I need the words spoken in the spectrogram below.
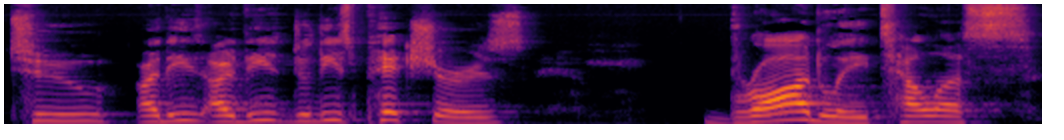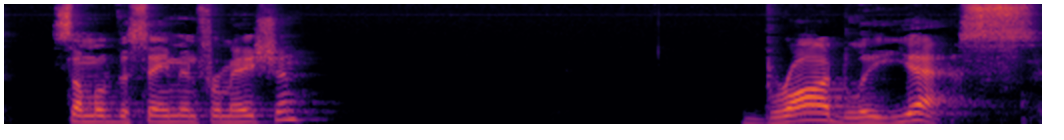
two? Are these, are these, do these pictures broadly tell us some of the same information? Broadly, yes.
